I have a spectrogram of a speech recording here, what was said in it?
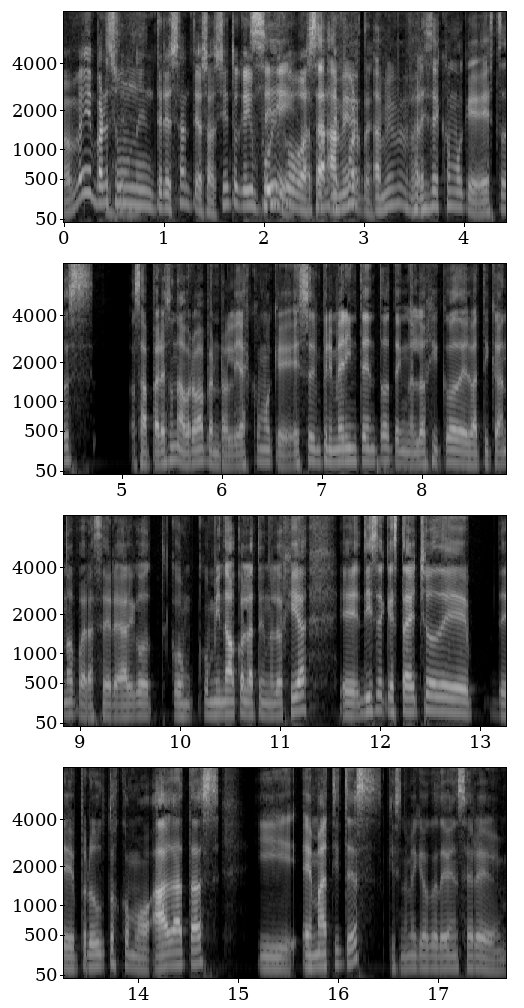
A mí me parece un interesante, o sea, siento que hay un Sí, público o sea, bastante a mí, fuerte. A mí me parece como que esto es, o sea, parece una broma, pero en realidad es como que es el primer intento tecnológico del Vaticano para hacer algo com- combinado con la tecnología. Eh, dice que está hecho de, de productos como ágatas y hematites, que si no me equivoco deben ser eh,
